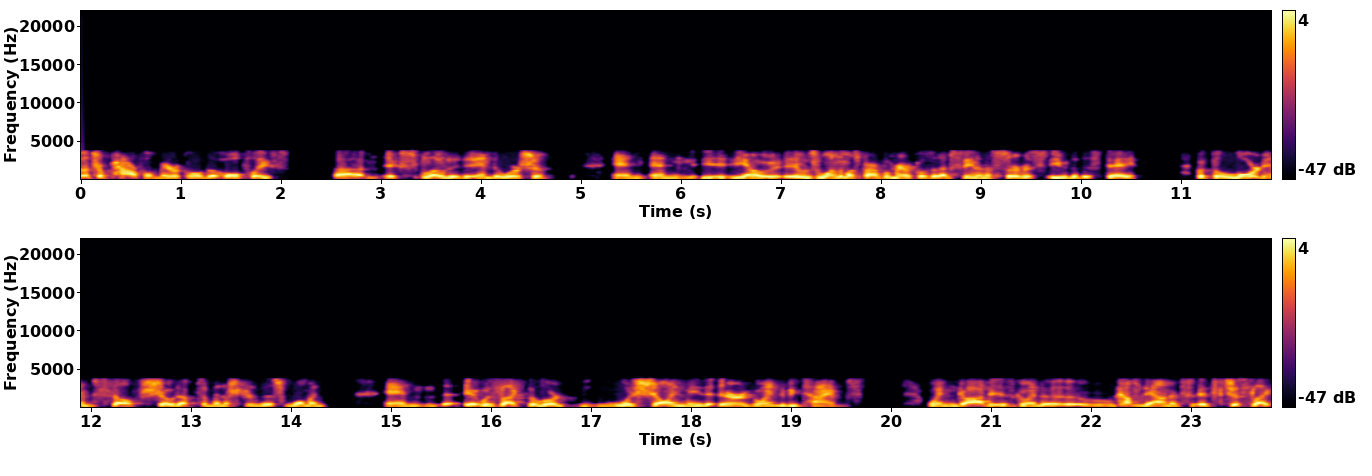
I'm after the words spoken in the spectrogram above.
such a powerful miracle. The whole place uh, exploded into worship. And, and, you know, it was one of the most powerful miracles that I've seen in a service even to this day. But the Lord himself showed up to minister to this woman. and it was like the Lord was showing me that there are going to be times when God is going to come down. It's it's just like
